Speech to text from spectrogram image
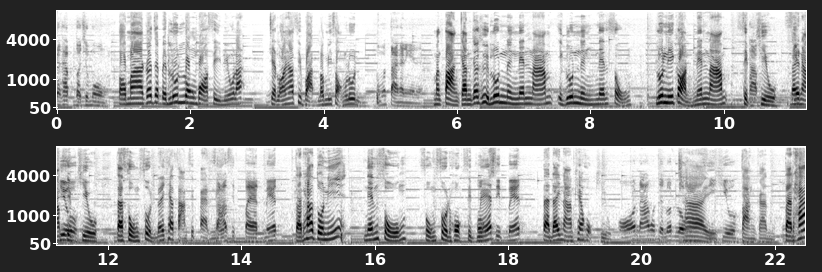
นะครับต่อชั่วโมงต่อมาก็จะเป็นรุ่นลงบ่อ 4 นิ้วละ 750 วัตต์เรามี 2 รุ่น มันต่างกันยังไงเนี่ย มันต่างกันก็คือรุ่นหนึ่งเน้นน้ำอีกรุ่นหนึ่งเน้นสูง รุ่นนี้ก่อนเน้นน้ำครับ 10 คิว ได้น้ำคิว10 คิว แต่สูงสุดได้แค่ 38 เมตร 38 เมตรแต่ถ้าตัวนี้เน้นสูงสูงสุด 60 เมตร 60 เมตร แต่ได้น้ำแค่ 6 คิว อ๋อ น้ำมันจะลดลงใช่4คิวต่างกัน แต่ถ้า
